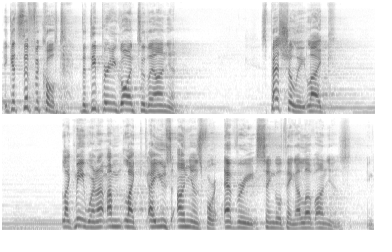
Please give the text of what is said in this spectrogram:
it gets difficult the deeper you go into the onion especially like like me when I'm, I'm, like i use onions for every single thing. I love onions and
